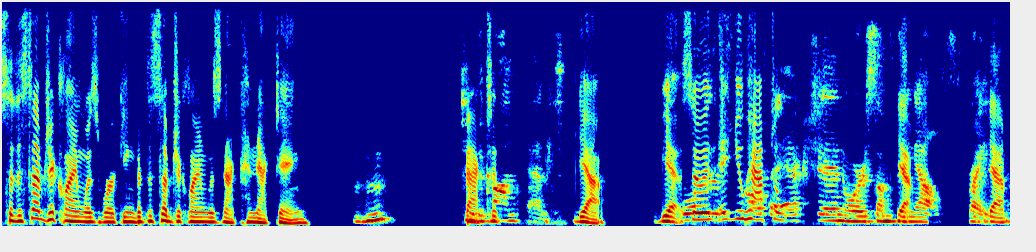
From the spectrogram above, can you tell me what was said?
So the subject line was working, but the subject line was not connecting. mhm, To Back the to- content. Yeah. Yeah, so it- you have to- action or something else. Right. Yeah.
